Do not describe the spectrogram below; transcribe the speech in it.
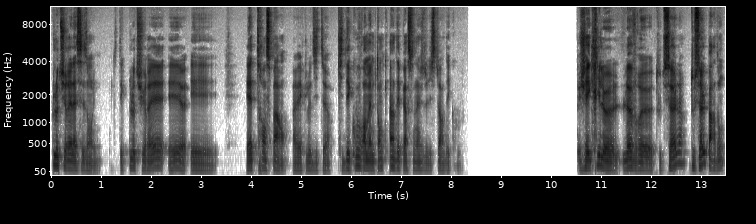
clôturer la saison 1 c'était clôturer et, et, être transparent avec l'auditeur, qui découvre en même temps qu'un des personnages de l'histoire découvre. J'ai écrit l'œuvre toute seule, tout seul, pardon.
